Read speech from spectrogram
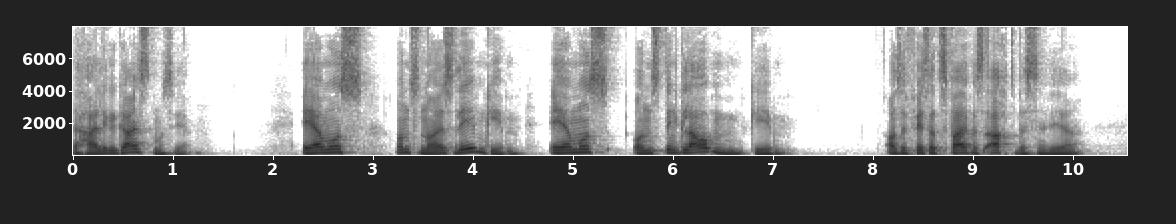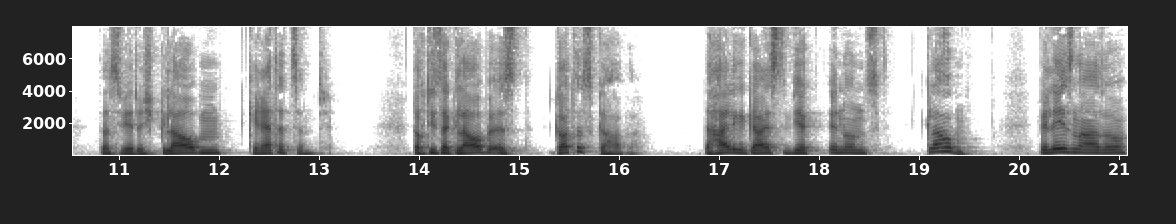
Der Heilige Geist muss wirken. Er muss uns neues Leben geben. Er muss uns den Glauben geben. Aus Epheser 2, Vers 8 wissen wir, dass wir durch Glauben gerettet sind. Doch dieser Glaube ist Gottes Gabe. Der Heilige Geist wirkt in uns Glauben. Wir lesen also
